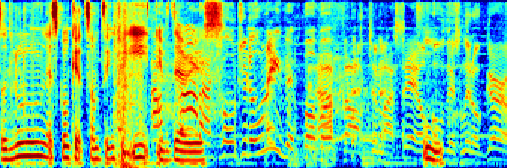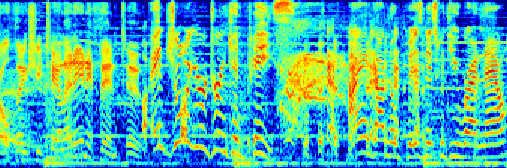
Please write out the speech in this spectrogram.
saloon, let's go get something to eat if there is. told you to leave it, Bubba. I thought to myself Ooh. who this little girl thinks she telling anything to. Oh, enjoy your drink in peace. I ain't got no business with you right now.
